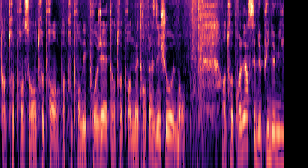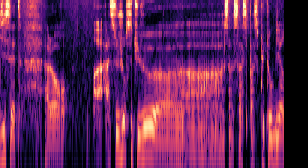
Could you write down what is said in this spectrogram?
t'entreprends sans entreprendre, t'entreprends des projets, t'entreprends de mettre en place des choses. Bon, entrepreneur, c'est depuis 2017. Alors, à ce jour, si tu veux, euh, ça, se passe plutôt bien.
